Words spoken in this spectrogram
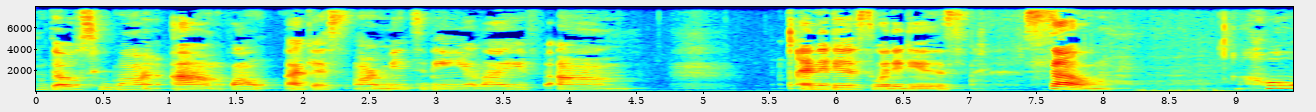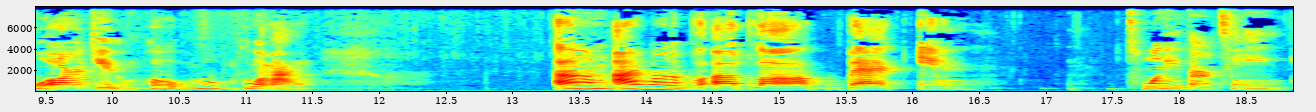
those who want, um, won't, I guess, aren't meant to be in your life. Um, and it is what it is. So, who are you? Who who who am I? Um, I wrote a, a blog back in 2013,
